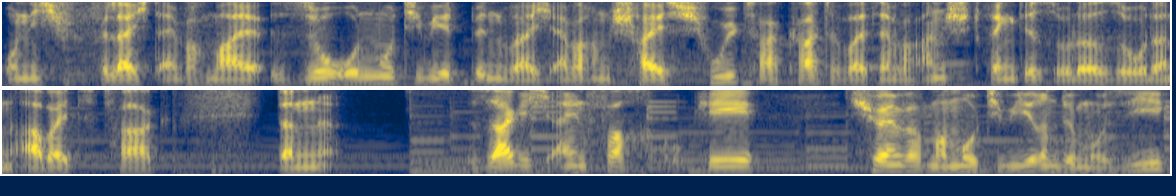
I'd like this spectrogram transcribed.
und ich vielleicht einfach mal so unmotiviert bin, weil ich einfach einen scheiß Schultag hatte, weil es einfach anstrengend ist oder so, oder einen Arbeitstag, dann sage ich einfach, okay, ich höre einfach mal motivierende Musik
